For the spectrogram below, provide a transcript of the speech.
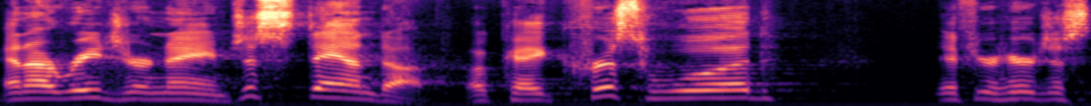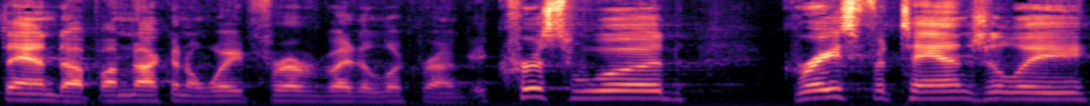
and I read your name, just stand up, okay? Chris Wood, if you're here, just stand up. I'm not going to wait for everybody to look around. Chris Wood, Grace Fatangeli,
